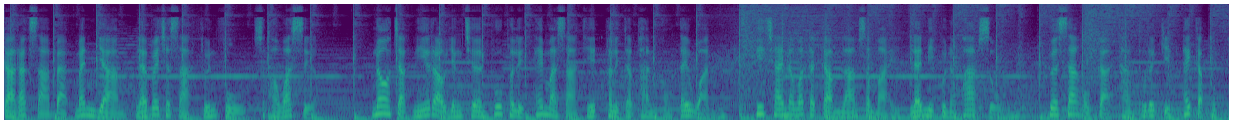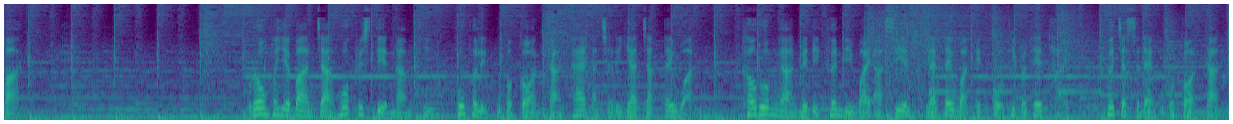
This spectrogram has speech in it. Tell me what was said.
การรักษาแบบแม่นยำและเวชศาสตร์ฟื้นฟู สภาวะเสื่อมนอกจากนี้เรายังเชิญผู้ผลิตให้มาสาธิตผลิตภัณฑ์ของไต้หวัน ที่ใช้นวัตกรรมล้ำสมัย และมีคุณภาพสูง เพื่อสร้างโอกาสทางธุรกิจให้กับทุกฝ่าย โรงพยาบาลจางฮั่วคริสเตียนนามทีม ผู้ผลิตอุปกรณ์การแพทย์อัจฉริยะจากไต้หวัน เข้าร่วมงาน Medical Device อาเซียนและไต้หวันเอ็กโปที่ประเทศไทย เพื่อจัดแสดงอุปกรณ์การแพ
